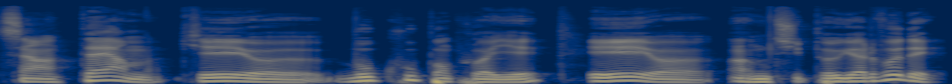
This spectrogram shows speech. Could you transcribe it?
c'est un terme qui est beaucoup employé et un petit peu galvaudé.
